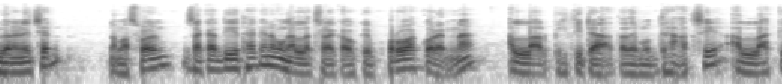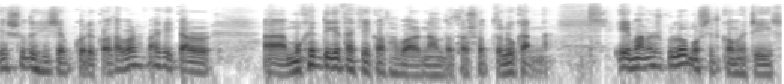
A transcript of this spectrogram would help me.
ইমান এনেছেন, নামাজ পড়েন জাকাত দিয়ে থাকেন এবং আল্লাহ ছাড়া কাউকে পরোয়া করেন না। আল্লাহর ভীতিটা তাদের মধ্যে আছে, আল্লাহকে শুধু হিসেব করে কথা বলেন বাকি কারোর মুখের দিকে তাকিয়ে কথা বলেন না, অন্তত সত্য লুকান না। এই মানুষগুলো মসজিদ কমিটির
